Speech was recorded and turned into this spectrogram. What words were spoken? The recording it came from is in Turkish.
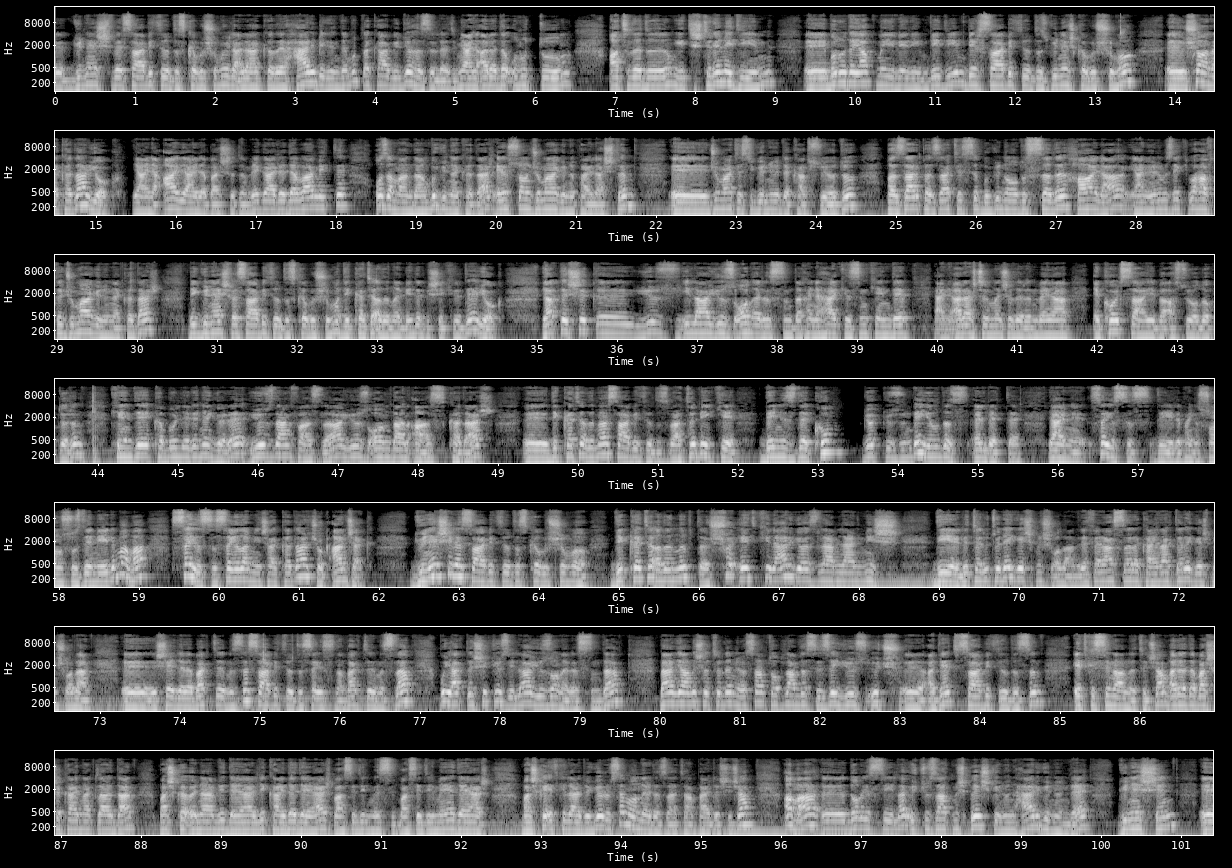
güneş ve sabit yıldız kavuşumuyla alakalı her birinde mutlaka video hazırladım. Yani arada unuttuğum, atladığım, yetiştiremediğim, e, bunu da yapmayı vereyim dediğim bir sabit yıldız güneş kavuşumu e, şu ana kadar yok. Yani Alya ile başladım, Vega ile devam etti. O zamandan bugüne kadar en son cuma günü paylaştım. E, cumartesi günü de kapsıyordu. Pazar pazartesi bugün oldu salı hala yani önümüzdeki bu hafta cuma gününe kadar bir güneş ve sabit yıldız kavuşumu dikkate alınabilir bir şekilde yok. Yaklaşık e, 100 ila 110 arasında hani herkesin kendi yani araştırmacıların veya ekol sahibi astrologların kendi kabullerine göre 100'den fazla 110'dan az kadar e, dikkate alınan sabit yıldız var. Tabii ki denizde kum, gökyüzünde yıldız elbette. Yani sayısız diyelim hani sonsuz demeyelim ama sayısız sayılamayacak kadar çok ancak Güneş ile sabit yıldız kavuşumu dikkate alınıp da şu etkiler gözlemlenmiş diye literatüre geçmiş olan, referanslara, kaynaklara geçmiş olan e, şeylere baktığımızda, sabit yıldız sayısına baktığımızda bu yaklaşık 100 ila 110 arasında. Ben yanlış hatırlamıyorsam toplamda size 103 e, adet sabit yıldızın etkisini anlatacağım. Arada başka kaynaklardan başka önemli, değerli, kayda değer, bahsedilmesi, bahsedilmeye değer başka etkilerde görürsem onları da zaten paylaşacağım. Ama e, dolayısıyla 365 günün her gününde güneşin e,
